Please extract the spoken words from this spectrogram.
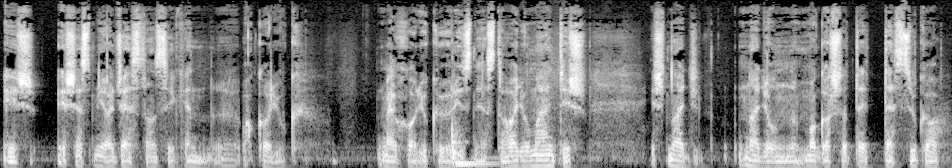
és, és ezt mi a jazz tanszéken akarjuk meg akarjuk őrizni ezt a hagyományt, és, és nagy, nagyon magasra tesszük a,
